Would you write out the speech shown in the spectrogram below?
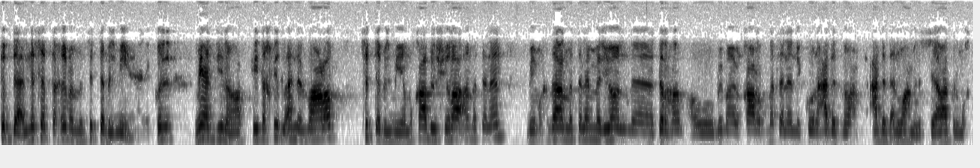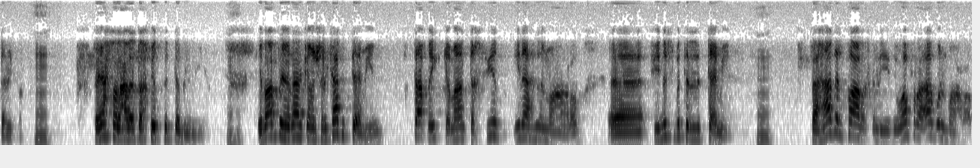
تبدأ النسب تقريبا من 6% يعني كل 100 دينار في تخفيض لأهل المعرض 6% مقابل شراء مثلا بمقدار مثلا مليون درهم أو بما يقارب مثلا يكون عدد نوع عدد أنواع من السيارات المختلفة. م. فيحصل على تخفيض 6%. إضافة إلى ذلك أن شركات التأمين تعطي كمان تخفيض إلى أهل المعارض آه، في نسبة التأمين فهذا الفارق اللي يوفره أبو المعرض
